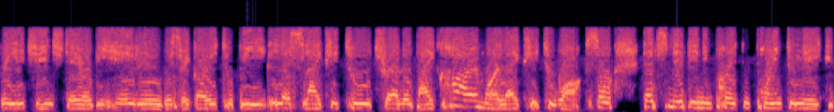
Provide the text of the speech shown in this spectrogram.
really change their behavior with regard to be less likely to travel by car, more likely to walk. So that's maybe an important point to make.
